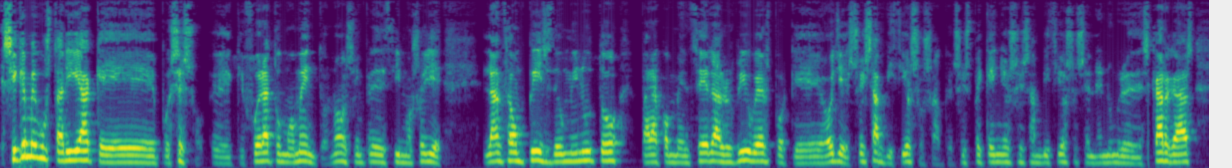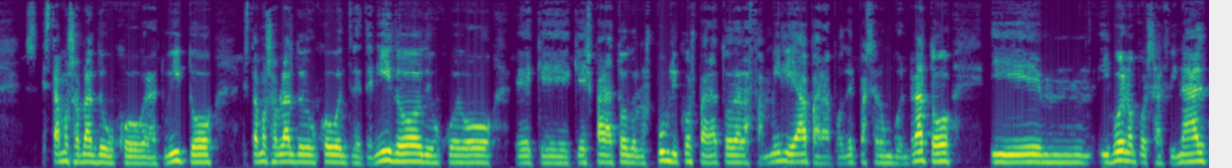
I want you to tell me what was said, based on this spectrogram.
sí que me gustaría que, pues eso, eh, que fuera tu momento, ¿no? Siempre decimos, oye, lanza un pitch de un minuto para convencer a los viewers porque, oye, sois ambiciosos, aunque sois pequeños, sois ambiciosos en el número de descargas, estamos hablando de un juego gratuito, estamos hablando de un juego entretenido, de un juego eh, que, que, es para todos los públicos, para toda la familia, para poder pasar un buen rato. Y, y bueno, pues al final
